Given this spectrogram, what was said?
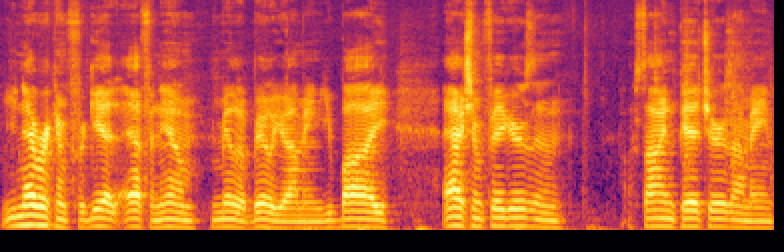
you never can forget F and M memorabilia. I mean, you buy action figures and signed pictures. I mean,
